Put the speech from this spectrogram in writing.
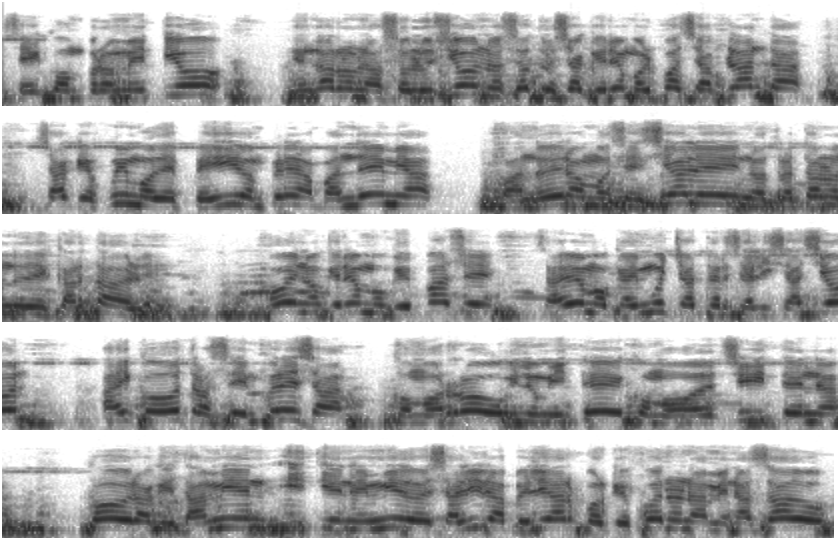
se comprometió en darnos una solución, nosotros ya queremos el pase a planta, ya que fuimos despedidos en plena pandemia, cuando éramos esenciales nos trataron de descartables. Hoy no queremos que pase, sabemos que hay mucha tercialización, hay otras empresas como Robo, Ilumité, como System, Cobra, que también y tienen miedo de salir a pelear porque fueron amenazados,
